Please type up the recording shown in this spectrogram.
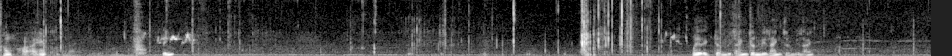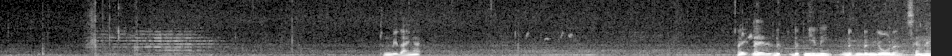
không phải Này, tính Ôi, ích chuẩn bị đánh chuẩn bị đánh chuẩn bị đánh chuẩn bị đánh ấy. Đấy đây đức đức nhìn đi đừng đừng nhổ nữa xem đi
